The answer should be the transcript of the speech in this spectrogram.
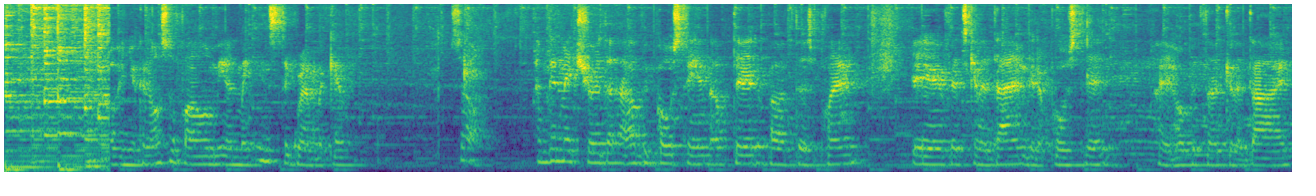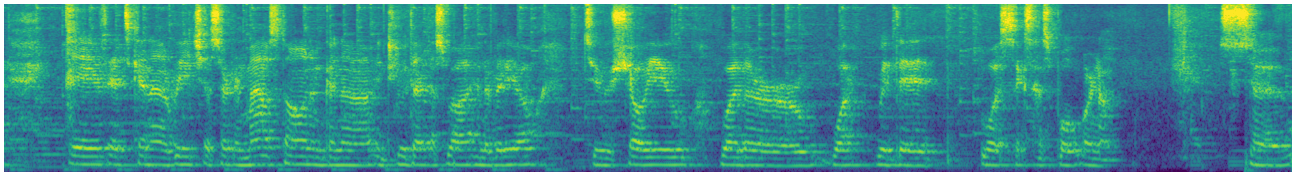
Oh, and you can also follow me on my Instagram account. So, I'm gonna make sure that I'll be posting an update about this plant. If it's gonna die, I'm gonna post it. I hope it's not gonna die. If it's gonna reach a certain milestone, I'm gonna include that as well in the video to show you whether what we did was successful or not. So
